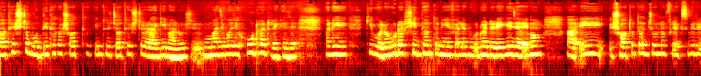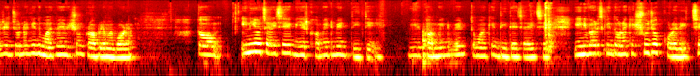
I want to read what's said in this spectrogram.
যথেষ্ট বুদ্ধি থাকা সত্ত্বেও কিন্তু যথেষ্ট রাগী মানুষ। মাঝে মাঝে হুটহাট রেখে যায়। মানে কি বলব, হুটহাট সিদ্ধান্ত নিয়ে ফেলে, হুটহাট রেগে যায় এবং এই সততার জন্য ফ্লেক্সিবিলিটির জন্য কিন্তু মাঝে মাঝে ভীষণ প্রবলেমে পড়ে। তো, ইনিও চাইছে বিয়ের কমিটমেন্ট দিতে। বিয়ের কমিটমেন্ট তোমাকে দিতে চাইছে। ইউনিভার্স কিন্তু ওনাকে সুযোগ করে দিচ্ছে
